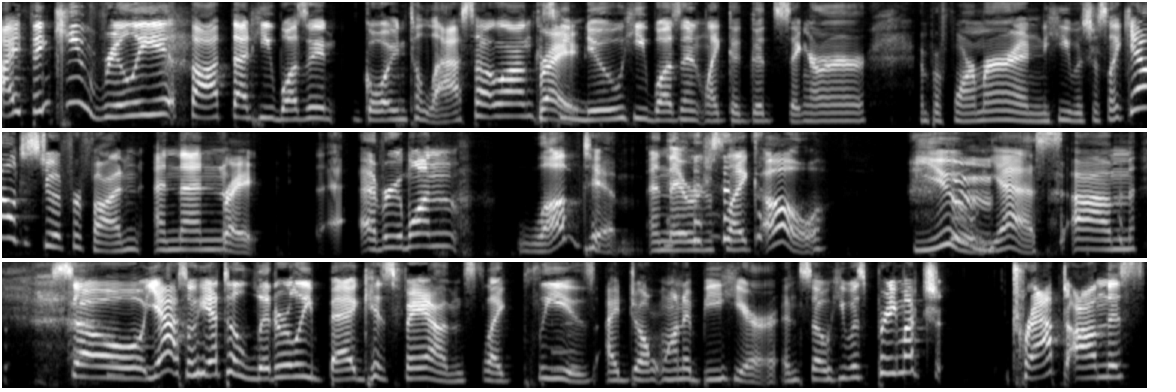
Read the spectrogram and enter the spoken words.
I think he really thought that he wasn't going to last that long because he knew he wasn't like a good singer and performer. And he was just like, yeah, I'll just do it for fun. And then Right. everyone loved him and they were just like, oh, you, yes. Um, so yeah, so he had to literally beg his fans, like, please, I don't want to be here. And so he was pretty much trapped on this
